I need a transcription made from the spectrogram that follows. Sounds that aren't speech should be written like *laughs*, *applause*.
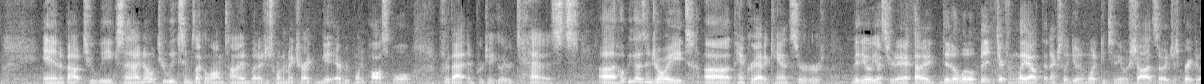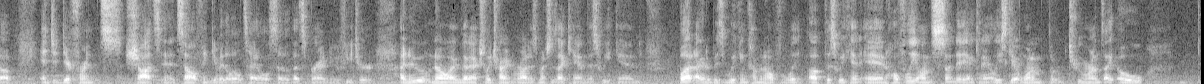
in about two weeks. And I know two weeks seems like a long time, but I just want to make sure I can get every point possible for that in particular test. Uh, I hope you guys enjoyed uh, pancreatic cancer video yesterday. I thought I did a little bit different layout than actually doing one continuous shot, so I just break it up into different shots in itself and give it a little title, so that's a brand new feature. I do know I'm going to actually try and run as much as I can this weekend, but I got a busy weekend coming hopefully up this weekend, and hopefully on Sunday I can at least get one of the two runs I owe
